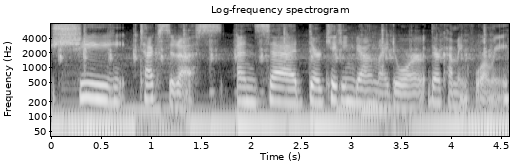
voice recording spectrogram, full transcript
she texted us and said, they're kicking down my door. They're coming for me.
